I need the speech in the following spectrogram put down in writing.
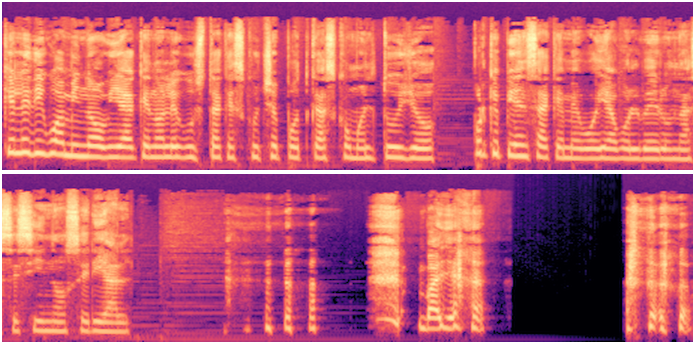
¿Qué le digo a mi novia que no le gusta que escuche podcast como el tuyo porque piensa que me voy a volver un asesino serial? Vaya.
